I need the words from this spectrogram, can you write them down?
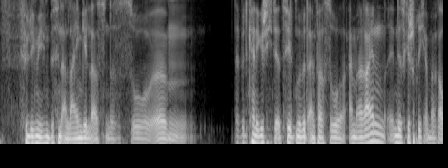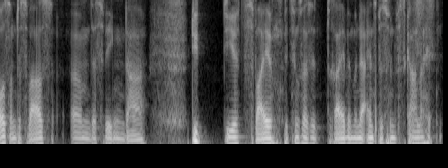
fühle ich mich ein bisschen allein gelassen. Das ist so, ähm, da wird keine Geschichte erzählt, man wird einfach so einmal rein in das Gespräch, einmal raus und das war's. Ähm, deswegen da die, die zwei beziehungsweise drei, wenn wir eine 1 bis 5 Skala hätten.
